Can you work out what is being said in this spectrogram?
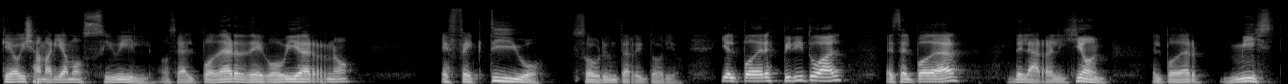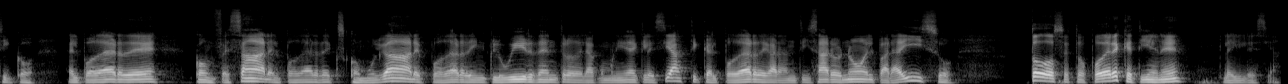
que hoy llamaríamos civil, o sea, el poder de gobierno efectivo sobre un territorio. Y el poder espiritual es el poder de la religión, el poder místico, el poder de confesar, el poder de excomulgar, el poder de incluir dentro de la comunidad eclesiástica, el poder de garantizar o no el paraíso, todos estos poderes que tiene la iglesia.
